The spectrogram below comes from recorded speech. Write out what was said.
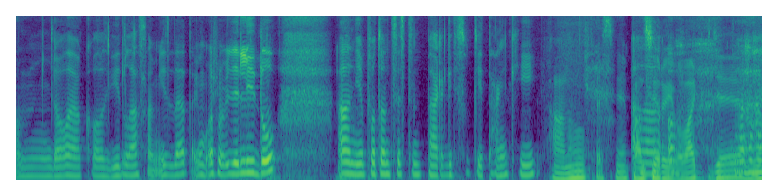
um, dole okolo Lidla, sa mi zdá, tak môžeme vidieť Lidl, ale nie potom cez ten park, kde sú tie tanky. Áno, presne, pán uh, oh, kde. Tak, áno.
